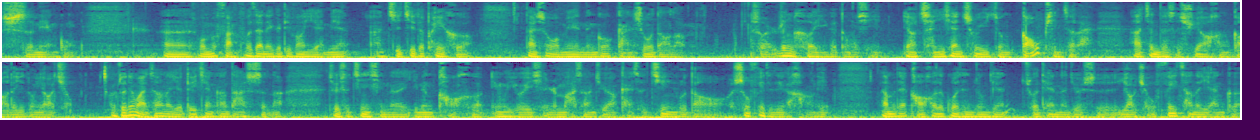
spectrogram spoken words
十年功。呃，我们反复在那个地方演练啊，积极的配合，但是我们也能够感受到了。说任何一个东西要呈现出一种高品质来啊，真的是需要很高的一种要求。我昨天晚上呢，也对健康大使呢，就是进行了一轮考核，因为有一些人马上就要开始进入到收费的这个行列。那么在考核的过程中间，昨天呢，就是要求非常的严格，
